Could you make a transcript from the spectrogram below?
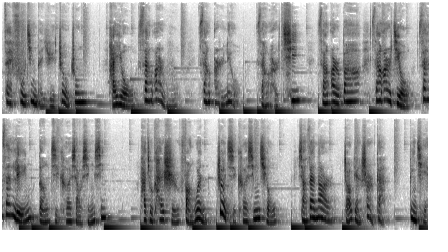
在附近的宇宙中。还有三二五、三二六、三二七、三二八、三二九、三三零等几颗小行星，他就开始访问这几颗星球，想在那儿找点事儿干，并且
